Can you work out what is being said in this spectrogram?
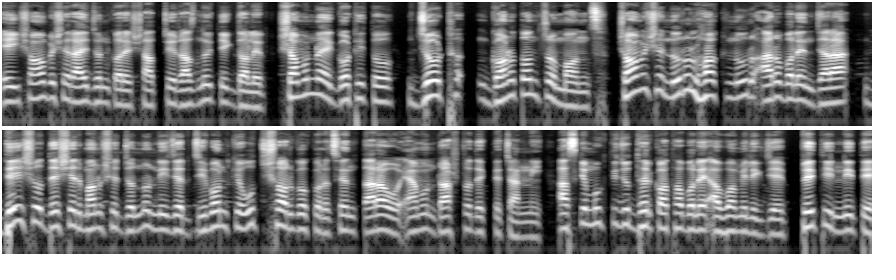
এই সমাবেশের আয়োজন করে সাতটি রাজনৈতিক দলের সমন্বয়ে গঠিত জোট গণতন্ত্র মঞ্চ। সমাবেশে নুরুল হক নূর আরও বলেন, যারা দেশ ও দেশের মানুষের জন্য নিজের জীবনকে উৎসর্গ করেছেন, তারাও এমন রাষ্ট্র দেখতে চাননি। আজকে মুক্তিযুদ্ধের কথা বলে আওয়ামী লীগ যে প্রীতি নিতে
